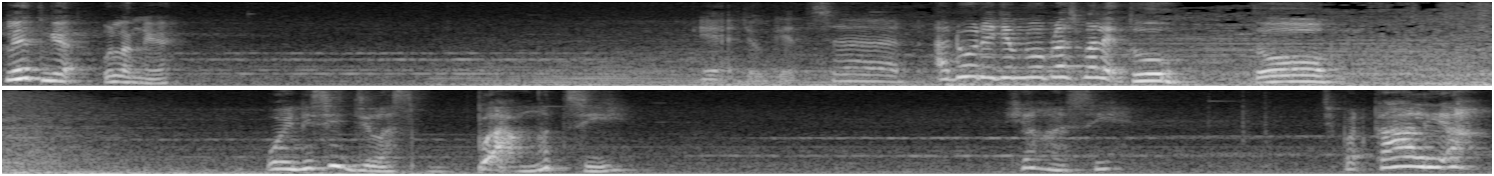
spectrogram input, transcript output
Lihat nggak? Ulang ya. Ya joget set. Aduh udah jam 12 balik tuh. Tuh. Wah ini sih jelas banget sih. Ya gak sih? Cepat kali ah.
